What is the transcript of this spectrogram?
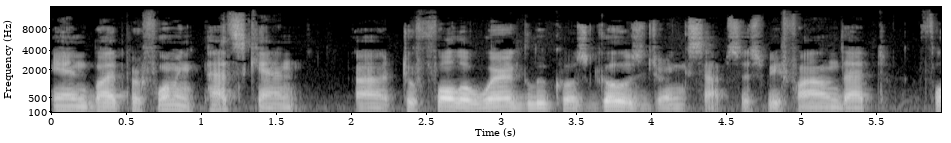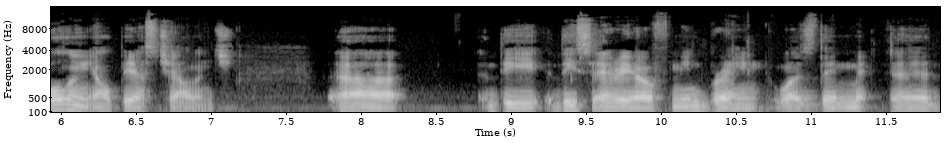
And by performing PET scan uh, to follow where glucose goes during sepsis, we found that following LPS challenge, uh, the, this area of midbrain was the, uh,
